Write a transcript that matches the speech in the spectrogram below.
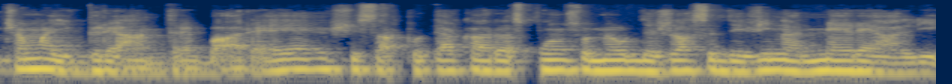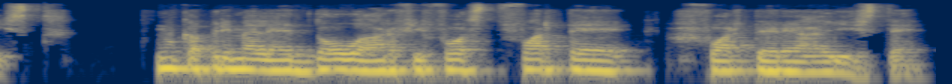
cea mai grea întrebare și s-ar putea ca răspunsul meu deja să devină nerealist nu că primele două ar fi fost foarte, foarte realiste.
